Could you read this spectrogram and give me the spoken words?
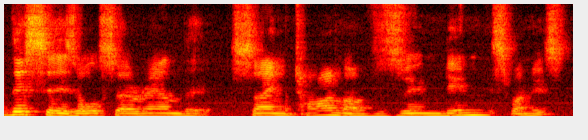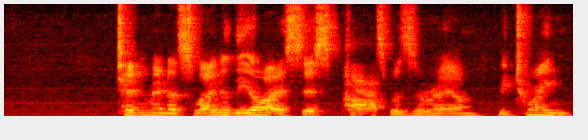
This is also around the same time I've zoomed in. This one is 10 minutes later. The ISS pass was around between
